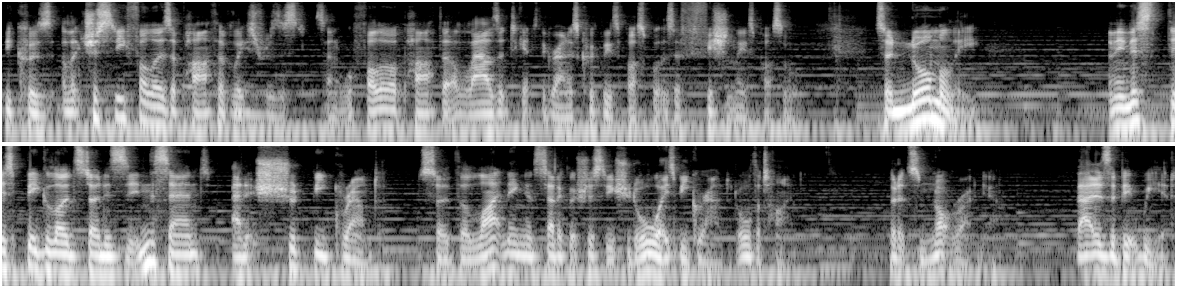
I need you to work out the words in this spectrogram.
Because electricity follows a path of least resistance, and it will follow a path that allows it to get to the ground as quickly as possible, as efficiently as possible. So normally, I mean, this this big lodestone is in the sand, and it should be grounded. So the lightning and static electricity should always be grounded all the time, but it's not right now. That is a bit weird.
